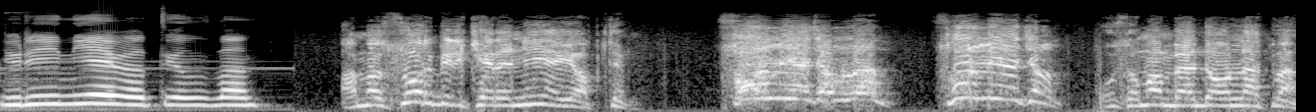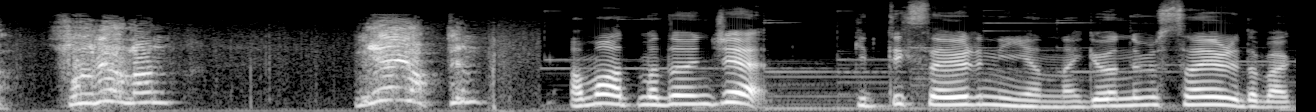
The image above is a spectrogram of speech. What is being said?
Yüreği niye eve atıyorsunuz lan? Ama sor bir kere niye yaptım? Sormayacağım lan! Sormayacağım! O zaman ben de anlatmam. Soruyor lan! Niye yaptın? Ama atmadan önce gittik Sayori'nin yanına. Gönlümüz Sayori'de bak.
